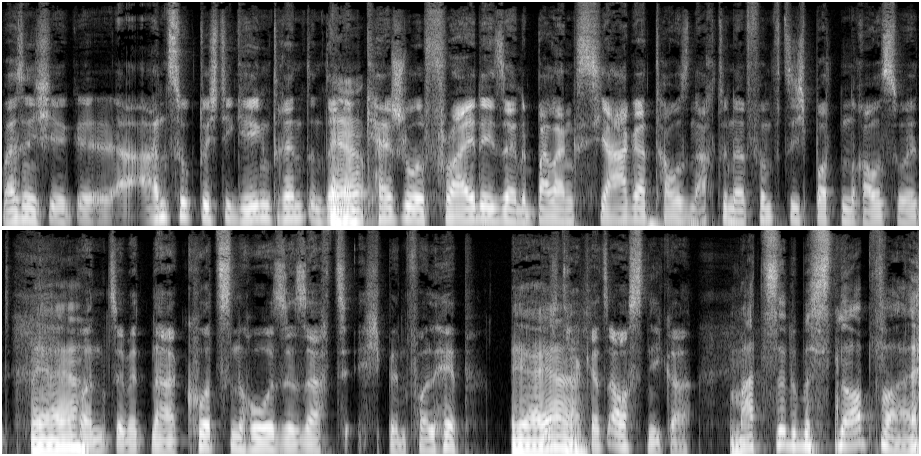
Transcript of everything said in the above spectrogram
weiß nicht, äh, Anzug durch die Gegend rennt und dann Ja. am Casual Friday seine Balenciaga 1850 Botten rausholt Ja, und äh, mit einer kurzen Hose sagt, ich bin voll hip. Ja, Ich ja. trage jetzt auch Sneaker. Matze, du bist ein Opfer,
